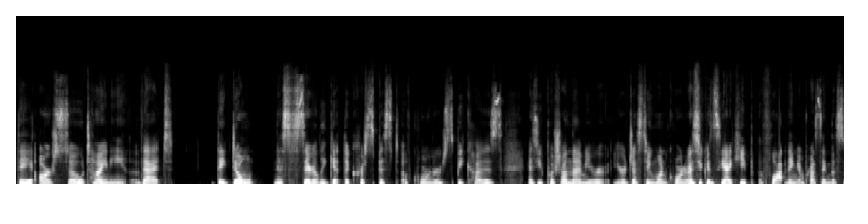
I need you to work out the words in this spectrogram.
They are so tiny that they don't necessarily get the crispest of corners because as you push on them you're you're adjusting one corner as you can see I keep flattening and pressing this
